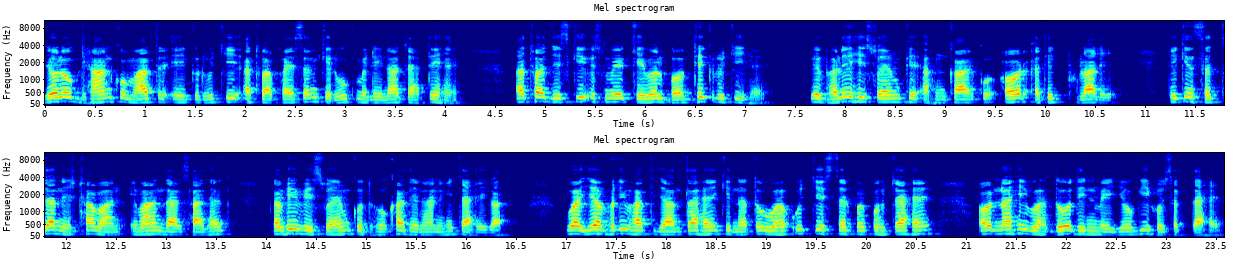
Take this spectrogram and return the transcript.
जो लोग ध्यान को मात्र एक रुचि अथवा फ़ैशन के रूप में लेना चाहते हैं अथवा जिसकी उसमें केवल बौद्धिक रुचि है, वे भले ही स्वयं के अहंकार को और अधिक फुला ले, लेकिन सच्चा निष्ठावान, ईमानदार साधक कभी भी स्वयं को धोखा देना नहीं चाहेगा। वह यह भली भांति जानता है कि न तो वह उच्च स्तर पर पहुँचा है और न ही वह दो दिन में योगी हो सकता है।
